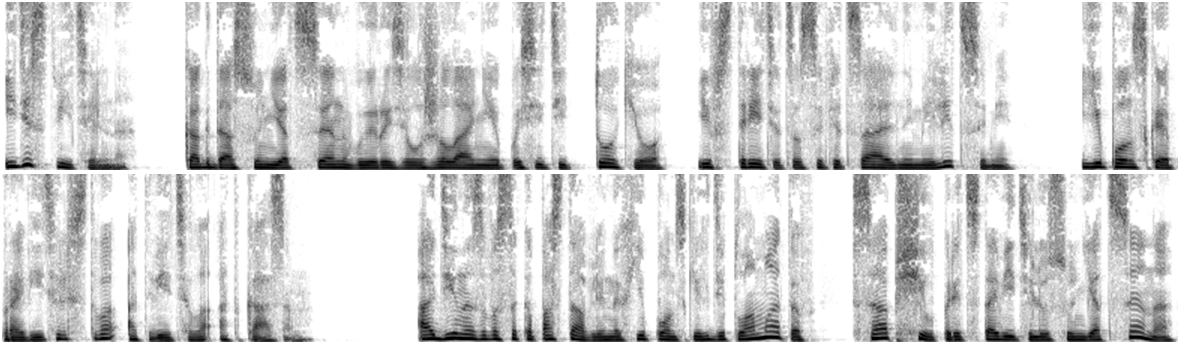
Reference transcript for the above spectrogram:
И действительно, когда Сунь Яцен выразил желание посетить Токио и встретиться с официальными лицами, японское правительство ответило отказом. Один из высокопоставленных японских дипломатов сообщил представителю Сунь Яцена,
